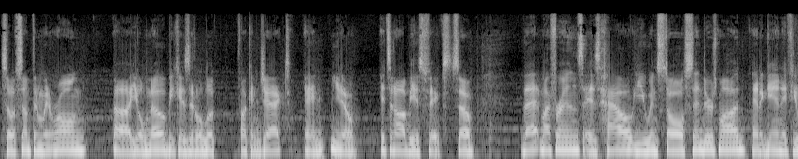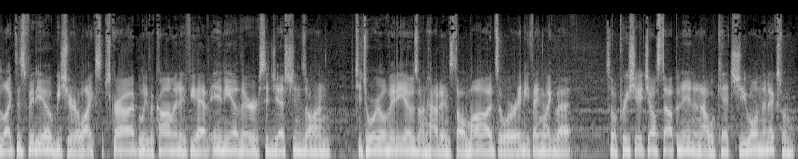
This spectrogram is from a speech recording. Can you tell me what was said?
So if something went wrong, uh, you'll know because it'll look fucking jacked, and you know it's an obvious fix. So that, my friends, is how you install Cinders mod. And again, if you like this video, be sure to like, subscribe, leave a comment if you have any other suggestions on tutorial videos on how to install mods or anything like that. So appreciate y'all stopping in and I will catch you on the next one.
